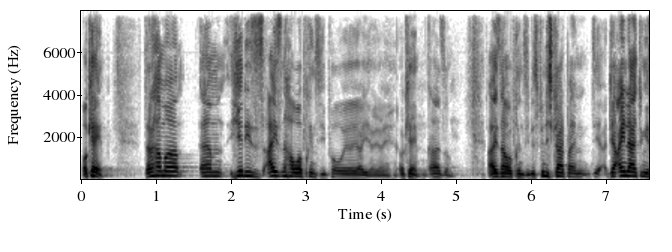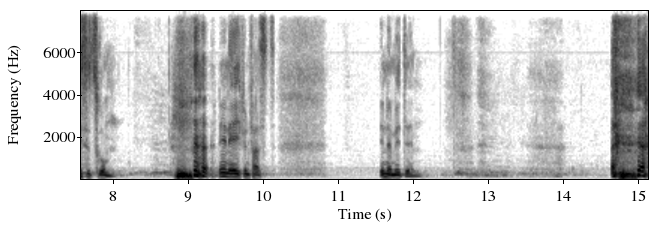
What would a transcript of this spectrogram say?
Okay, dann haben wir ähm, hier dieses Eisenhower-Prinzip. Oh, ja, ja, ja. Okay, also, Eisenhower-Prinzip. Jetzt bin ich gerade beim, der Einleitung ist jetzt rum. nee, nee, ich bin fast in der Mitte.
